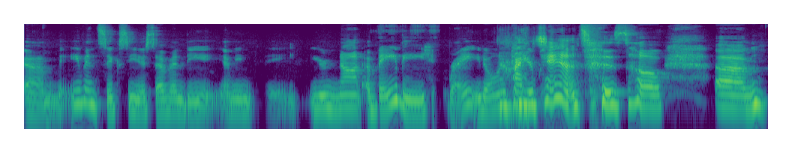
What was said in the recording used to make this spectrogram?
um, even 60 to 70 i mean you're not a baby right you don't want to right. your pants so um,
